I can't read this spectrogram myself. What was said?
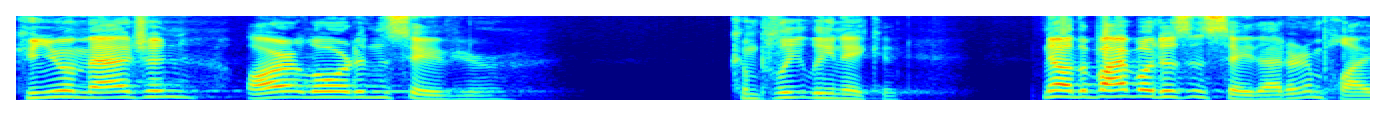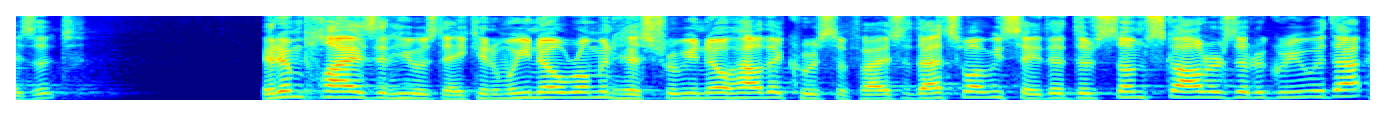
Can you imagine our Lord and Savior completely naked? Now, the Bible doesn't say that, it implies it. It implies that he was naked, and we know Roman history. We know how they crucified, so that's why we say that there's some scholars that agree with that.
